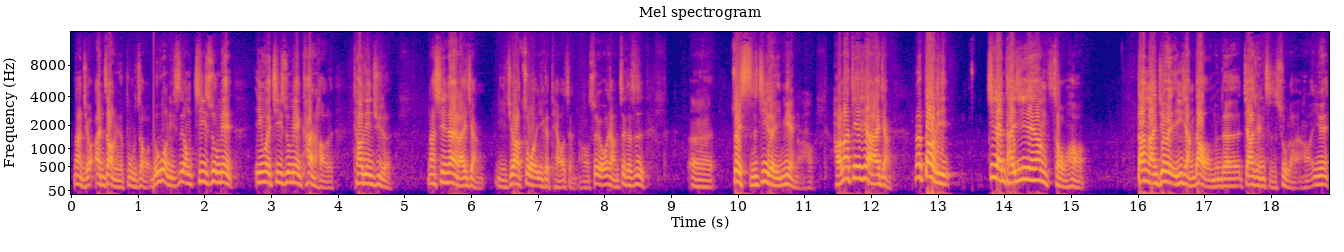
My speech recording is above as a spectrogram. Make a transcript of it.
那你就按照你的步骤。如果你是用技术面，因为技术面看好了跳进去的。那现在来讲，你就要做一个调整哦，所以我想这个是，呃，最实际的一面了哈。好，那接下来讲，那到底既然台积电这样走哈，当然就会影响到我们的加权指数了哈，因为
